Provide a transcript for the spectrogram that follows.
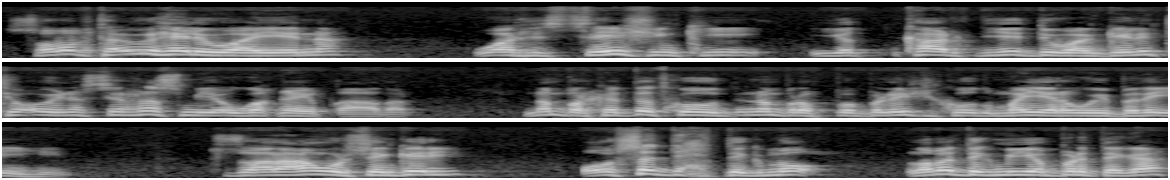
Sababta u heli waayeenna waa registrationkii iyo kaard iyo diiwaangelintii oyna si rasmiya uga qayb qaadan. Numberka dadkoodu number of populationkoodu ma yara way badan yihiin. Tusaale ahaan warsangeri oo saddex degmo laba degmo iyo bardega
